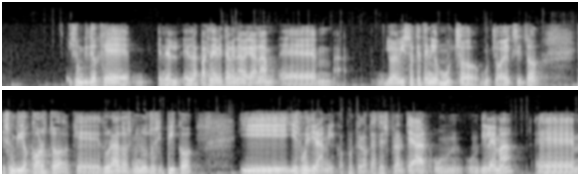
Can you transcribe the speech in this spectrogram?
Hice un vídeo que en, el, en, la página de Vitamina Vegana eh, yo he visto que ha tenido mucho, mucho éxito. Es un vídeo corto que dura dos minutos y pico y, es muy dinámico porque lo que hace es plantear un, dilema eh,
